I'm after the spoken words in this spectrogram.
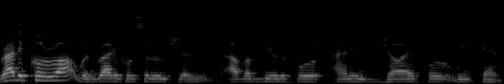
Radical Raw with Radical Solutions. Have a beautiful and enjoyable weekend.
